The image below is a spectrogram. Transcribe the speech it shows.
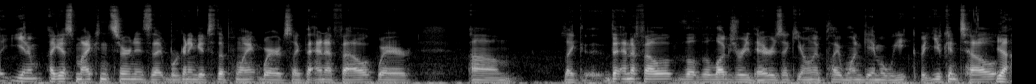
you know, I guess my concern is that we're gonna get to the point where it's like the NFL, where, um, like the NFL, the, the luxury there is like you only play one game a week, but you can tell, Yeah.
